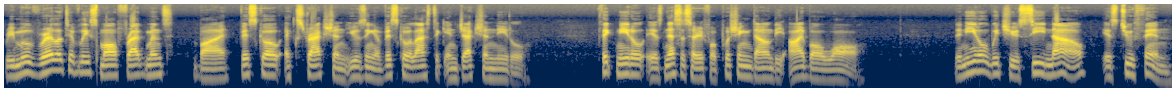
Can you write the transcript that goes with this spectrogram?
Remove relatively small fragments by visco extraction using a viscoelastic injection needle. Thick needle is necessary for pushing down the eyeball wall. The needle which you see now is too thin.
